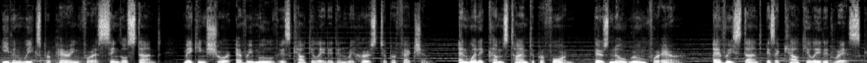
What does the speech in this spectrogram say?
even weeks preparing for a single stunt, making sure every move is calculated and rehearsed to perfection. And when it comes time to perform, there's no room for error. Every stunt is a calculated risk.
